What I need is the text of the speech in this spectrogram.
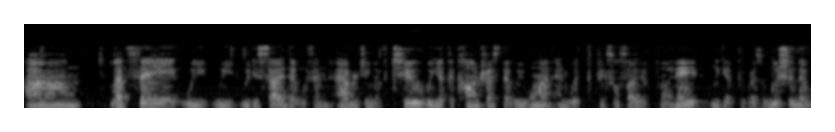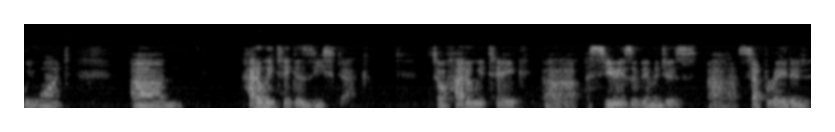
Um, let's say we, we, we, decide that with an averaging of 2, we get the contrast that we want, and with the pixel size of 0.8, we get the resolution that we want. Um, how do we take a z-stack? So how do we take uh, a series of images uh, separated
